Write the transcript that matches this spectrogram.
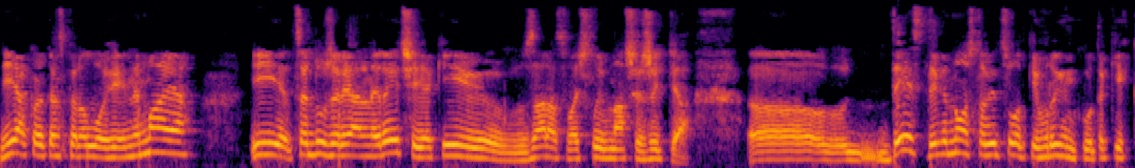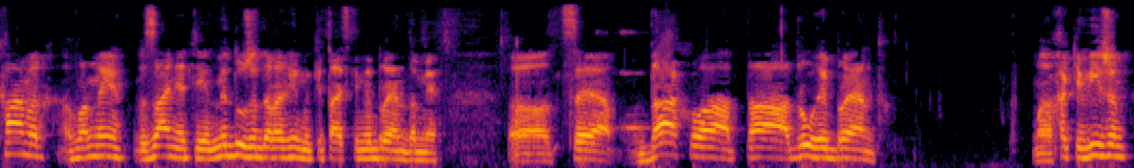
ніякої конспірології немає. І це дуже реальні речі, які зараз війшли в наше життя. Е, Десь 90% ринку таких камер вони зайняті не дуже дорогими китайськими брендами. Е, Це Dahua та другий бренд е, Hakivision.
